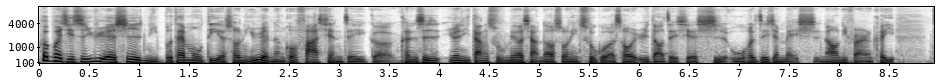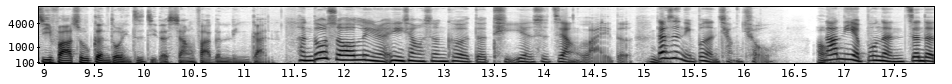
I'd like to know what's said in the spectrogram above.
会不会其实越是你不带目的的时候，你越能够发现这个？可能是因为你当初没有想到说你出国的时候遇到这些事物或者这些美食，然后你反而可以激发出更多你自己的想法跟灵感。很多时候令人印象深刻的体验是这样来的，但是你不能强求，然后你也不能真的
